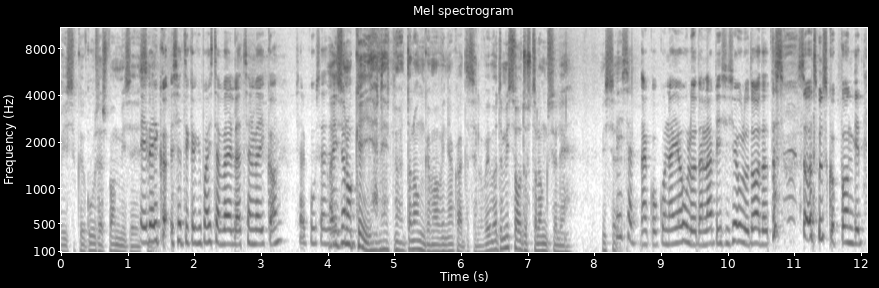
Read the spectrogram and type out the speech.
või sihuke kuusešvammi sees. ei Veiko, sealt ikkagi paistab välja, et see on Veiko seal kuuse ei, sees. see on okei okay., neid talonge ma võin jagada selle või oota, mis soodustalong see oli? mis see? lihtsalt nagu kuna jõulud on läbi, siis jõulutoodete sooduskupongid,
